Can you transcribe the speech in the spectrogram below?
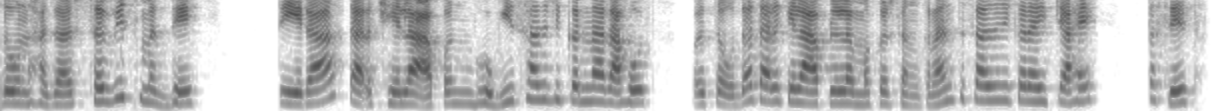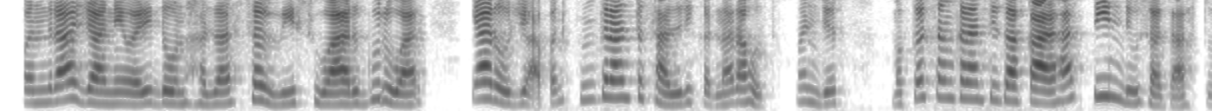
दोन हजार सव्वीसमध्ये तेरा तारखेला आपण भोगी साजरी करणार आहोत. व चौदा तारखेला आपल्याला मकर संक्रांत साजरी करायची आहे. तसेच पंधरा जानेवारी दोन हजार सव्वीस वार गुरुवार या रोजी आपण संक्रांत साजरी करणार आहोत. म्हणजेच मकर संक्रांतीचा काळ हा तीन दिवसाचा असतो.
